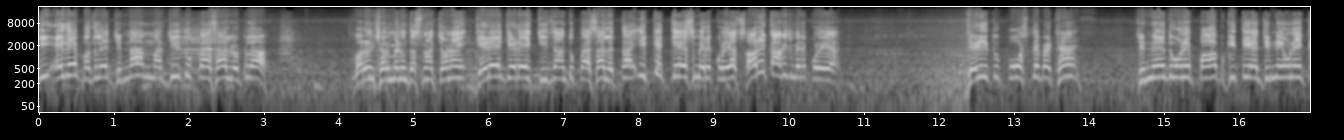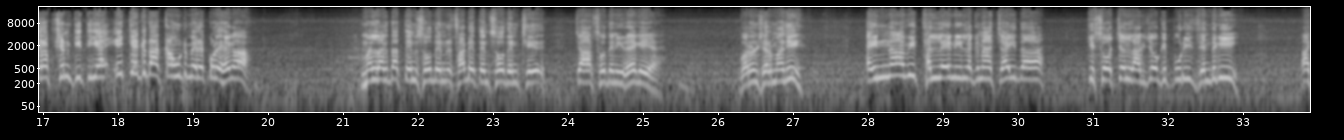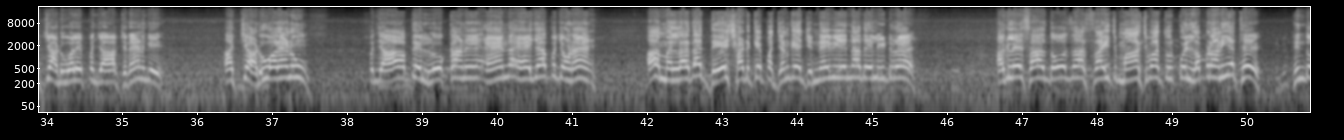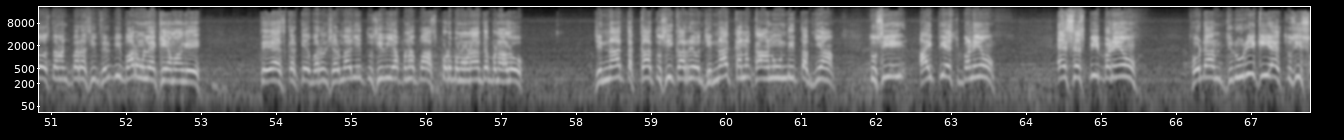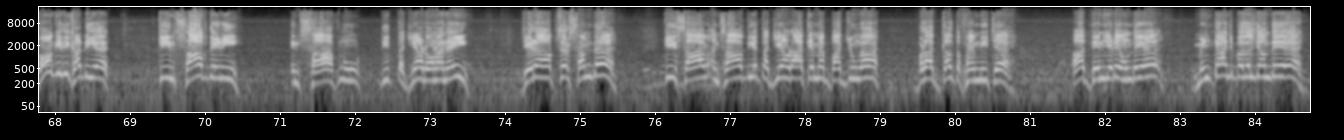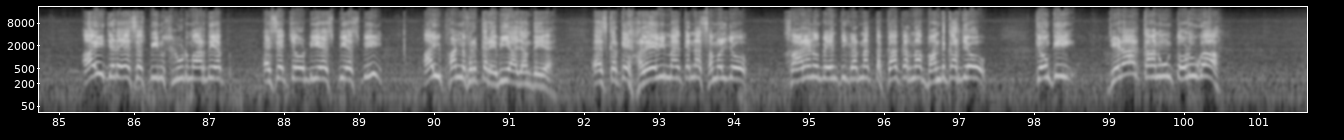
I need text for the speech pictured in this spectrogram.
ਕਿ ਇਹਦੇ ਬਦਲੇ ਜਿੰਨਾ ਮਰਜ਼ੀ ਤੂੰ ਪੈਸਾ ਲੁੱਟ ਲਾ। ਵਰਨ ਸ਼ਰਮੇ ਨੂੰ ਦੱਸਣਾ ਚਾਹਣਾ ਜਿਹੜੇ ਜਿਹੜੇ ਚੀਜ਼ਾਂ ਤੂੰ ਪੈਸਾ ਲਿੱਤਾ, ਇੱਕ ਇੱਕ ਕੇਸ ਮੇਰੇ ਕੋਲੇ ਆ, ਸਾਰੇ ਕਾਗਜ਼ ਮੇਰੇ ਕੋਲੇ ਆ। ਜਿਹੜੀ ਤੂੰ ਪੋਸਟ ਤੇ ਬੈਠਾ ਜਿੰਨੇ ਤੂੰ ਉਹਨੇ ਪਾਪ ਕੀਤੇ ਆ, ਜਿੰਨੇ ਉਹਨੇ ਕਰਪਸ਼ਨ ਕੀਤੀ ਆ, ਇੱਕ ਇੱਕ ਦਾ ਅਕਾਊਂਟ ਮੇਰੇ ਕੋਲੇ ਹੈਗਾ। ਮੈਨੂੰ ਲੱਗਦਾ 300 ਦਿਨ 350 ਦਿਨ 6 400 ਦਿਨ ਹੀ ਰਹਿ ਗਏ ਆ। ਵਰੁਣ ਸ਼ਰਮਾ ਜੀ ਇੰਨਾ ਵੀ ਥੱਲੇ ਨਹੀਂ ਲੱਗਣਾ ਚਾਹੀਦਾ ਕਿ ਸੋਚਣ ਲੱਗ ਜਾਓ ਕਿ ਪੂਰੀ ਜ਼ਿੰਦਗੀ ਆ ਝਾੜੂ ਵਾਲੇ ਪੰਜਾਬ 'ਚ ਰਹਿਣਗੇ। ਆ ਝਾੜੂ ਵਾਲਿਆਂ ਨੂੰ ਪੰਜਾਬ ਦੇ ਲੋਕਾਂ ਨੇ ਐਨ ਐਜਾ ਭਜਾਉਣਾ ਹੈ। ਆ ਮੈਨੂੰ ਲੱਗਦਾ ਦੇਸ਼ ਛੱਡ ਕੇ ਭੱਜਣਗੇ ਜਿੰਨੇ ਵੀ ਇਹਨਾਂ ਦੇ ਲੀਡਰ। ਹੈ ਅਗਲੇ ਸਾਲ 2027 ਚ ਮਾਰਚ ਬਾਅਦ ਕੋਈ ਲੱਭਣਾ ਨਹੀਂ ਇੱਥੇ। ਹਿੰਦੁਸਤਾਨ 'ਚ, ਪਰ ਅਸੀਂ ਫਿਰ ਵੀ ਬਾਹਰੋਂ ਲੈ ਕੇ ਆਵਾਂਗੇ। ਤੇ ਇਸ ਕਰਕੇ ਵਰੁਣ ਸ਼ਰਮਾ ਜੀ, ਤੁਸੀਂ ਵੀ ਆਪਣਾ ਪਾਸਪੋਰਟ ਬਣਾਉਣਾ ਤੇ ਬਣਾ ਲਓ। ਜਿੰਨਾ ਧੱਕਾ ਤੁਸੀਂ ਕਰ ਰਹੇ ਹੋ, ਜਿੰਨਾ ਕਨ- ਕਾਨੂੰਨ ਦੀ ਧੱਗੀਆਂ ਤੁਸੀਂ ਆਈਪੀਐਸ ਬਣੇ ਹੋ ਐਸਐਸਪੀ ਬਣੇ ਹੋ, ਤੁਹਾਡਾ ਜ਼ਰੂਰੀ ਕੀ ਹੈ? ਤੁਸੀਂ ਸਹੁੰ ਕਿਹਦੀ ਖਾਦੀ ਹੈ? ਕਿ ਇਨਸਾਫ ਦੇਣੀ? ਇਨਸਾਫ ਨੂੰ ਦੀ ਧੱਜੀਆਂ ਉਡਾਉਣਾ ਨਹੀਂ। ਜਿਹੜਾ ਅਫਸਰ ਸਮਝਦਾ ਕਿ ਸਾਫ਼ ਇਨਸਾਫ ਦੀਆਂ ਧੱਜੀਆਂ ਉਡਾ ਕੇ ਮੈਂ ਬਚ ਜਾਊਂਗਾ ਬੜਾ ਗਲਤ ਫਹਿਮੀ ਚ ਹੈ। ਆਹ ਦਿਨ ਜਿਹੜੇ ਹੁੰਦੇ ਆ, ਮਿੰਟਾਂ 'ਚ ਬਦਲ ਜਾਂਦੇ ਆ। ਆਈ ਜਿਹੜੇ ਐਸਐਸਪੀ ਨੂੰ ਸਲੂਟ ਮਾਰਦੇ ਆ ਐਸਐਚਓ ਡੀਐਸਪੀ ਐਸਪੀ ਆਈ ਫੰਡ ਫਿਰ ਘਰੇ ਵੀ ਆ ਜਾਂਦੇ ਆ। ਇਸ ਕਰਕੇ ਹਲੇ ਵੀ ਮੈਂ ਕਹਿੰਦਾ ਸਮਝ ਜੋ। ਸਾਰਿਆਂ ਨੂੰ ਬੇਨਤੀ ਕਰਨਾ, ਧੱਕਾ ਕਰਨਾ, ਬੰਦ ਕਰ ਦਿਓ ਕਿਉਂਕਿ ਜਿਹੜਾ ਕਾਨੂੰਨ ਤੋੜੂਗਾ,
